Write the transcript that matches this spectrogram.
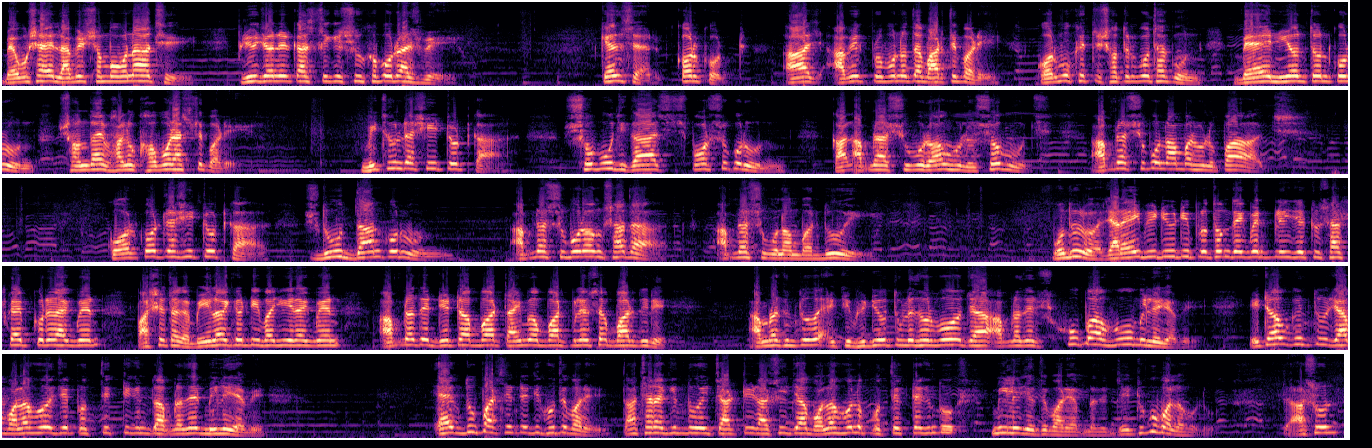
ব্যবসায় লাভের সম্ভাবনা আছে। প্রিয়জনের কাছ থেকে সুখবর আসবে। ক্যান্সার, কর্কট, আজ আবেগ প্রবণতা বাড়তে পারে। কর্মক্ষেত্রে সতর্ক থাকুন, ব্যয় নিয়ন্ত্রণ করুন, সন্ধ্যায় ভালো খবর আসতে পারে। মিথুন রাশির টোটকা, সবুজ গাছ স্পর্শ করুন। কাল আপনার শুভ রং হলো সবুজ, আপনার শুভ নাম্বার হলো পাঁচ। কর্কট রাশির টোটকা দুধ দান করুন। আপনার শুভ রং সাদা, আপনার শুভ নম্বর দুই। বন্ধুরা, যারা এই ভিডিওটি প্রথম দেখবেন প্লিজ একটু সাবস্ক্রাইব করে রাখবেন, পাশে থাকা বেল আইকনটি বাজিয়ে রাখবেন। আপনাদের date of birth time of birth place of birth দিলে আমরা কিন্তু একটি ভিডিও তুলে ধরবো যা আপনাদের হুবাহু মিলে যাবে। এটাও কিন্তু যা বলা হয়েছে, প্রত্যেকটি কিন্তু আপনাদের মিলে যাবে। এক দু পার্সেন্ট এদিক হতে পারে। তাছাড়া কিন্তু ওই চারটি রাশি যা বলা হলো, প্রত্যেকটা কিন্তু মিলে যেতে পারে আপনাদের, যেটুকু বলা হলো। আসুন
